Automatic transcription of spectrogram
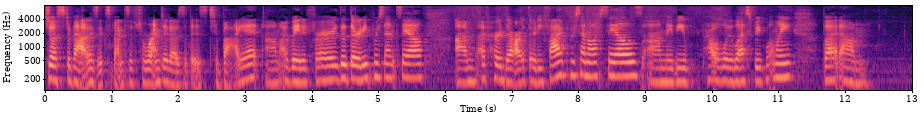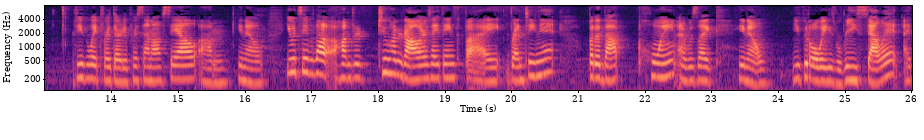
just about as expensive to rent it as it is to buy it. Um, I waited for the 30% sale. Um, I've heard there are 35% off sales, um, maybe probably less frequently, but um, if you could wait for a 30% off sale, um, you know, you would save about $100, $200, I think, by renting it. But at that point, I was like, you know, you could always resell it. I,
